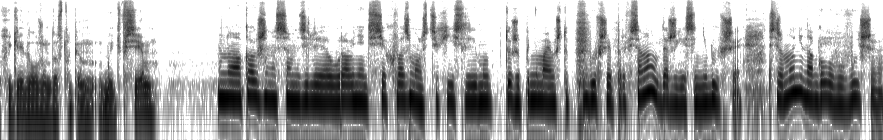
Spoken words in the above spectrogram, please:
хоккей должен доступен быть всем, ну а как же на самом деле уравнять всех возможностях, если мы тоже понимаем, что бывшие профессионалы, даже если не бывшие, все равно не на голову выше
